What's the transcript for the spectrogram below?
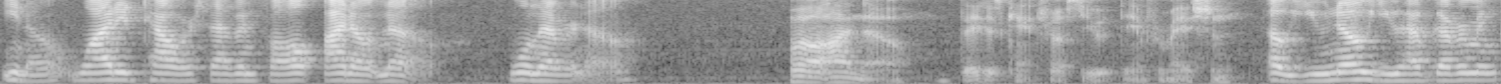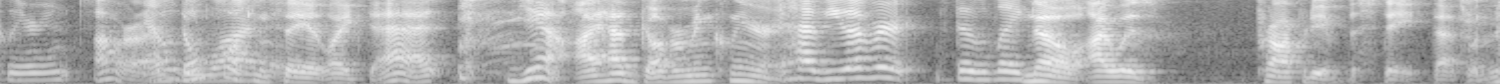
You know, why did Tower Seven fall? I don't know. We'll never know. well, I know. They just can't trust you with the information. Oh, you know, you have government clearance. All right. Don't fucking say it like that. yeah, I have government clearance. Have you ever the like? No, I was property of the state. That's what it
